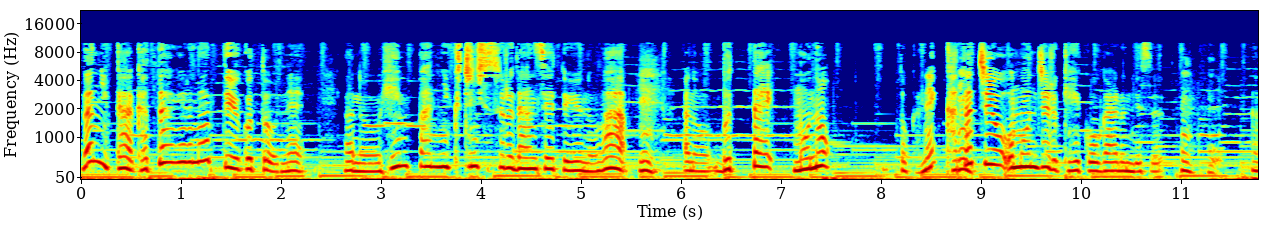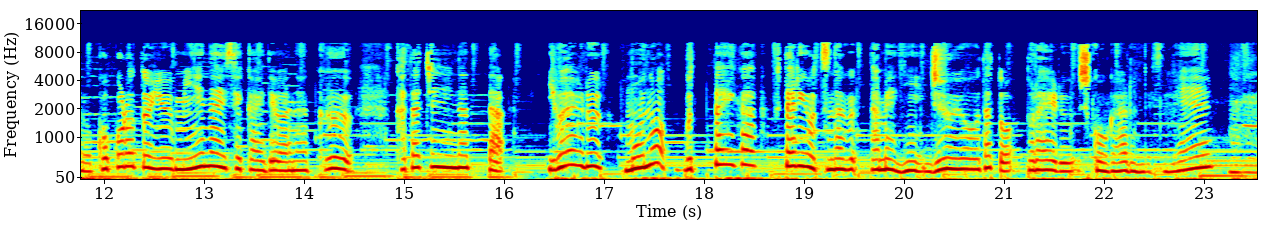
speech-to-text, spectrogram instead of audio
何か買ってあげるねっていうことをねあの頻繁に口にする男性というのはうん。あの物体物とかね形を重んじる傾向があるんです、うん。あの心という見えない世界ではなく形になったいわゆる物物体が二人をつなぐために重要だと捉える思考があるんですねうん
